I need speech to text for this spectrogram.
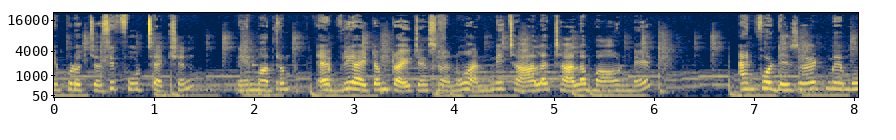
అండ్ ఇప్పుడు వచ్చేసి ఫుడ్ సెక్షన్ నేను మాత్రం ఎవ్రీ ఐటమ్ ట్రై చేశాను. అన్నీ చాలా చాలా బాగుండే. అండ్ ఫర్ డెజర్ట్ మేము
